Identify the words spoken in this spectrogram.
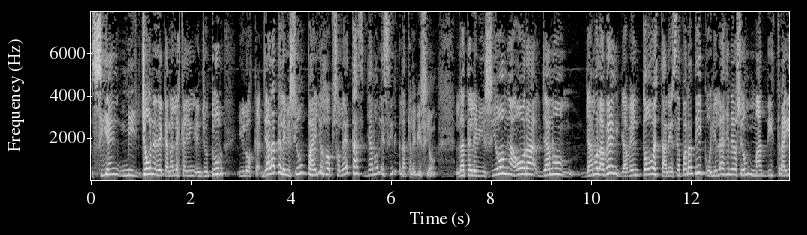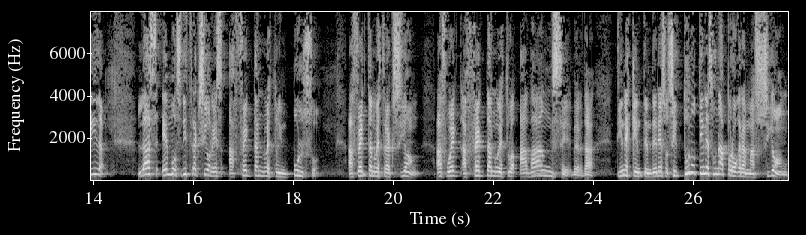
100 millones de canales que hay en, YouTube. Y los, ya la televisión para ellos obsoletas, ya no les sirve la televisión. La televisión ahora ya no, ya no la ven, ya ven todo está en ese aparatico y es la generación más distraída. Las hemos, distracciones afectan nuestro impulso, afectan nuestra acción, afectan nuestro avance, ¿verdad? Tienes que entender eso. Si tú no tienes una programación,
